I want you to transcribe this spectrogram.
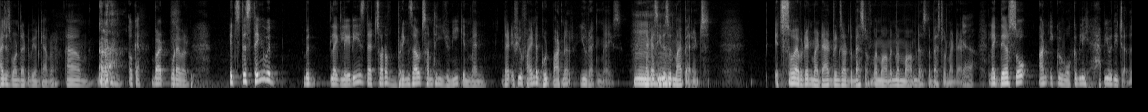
I just want that to be on camera okay but whatever. It's this thing with with like ladies that sort of brings out something unique in men. that if you find a good partner you recognize like i see this with my parents it's so evident my dad brings out the best of my mom and my mom does the best for my dad Yeah. like they're so unequivocally happy with each other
